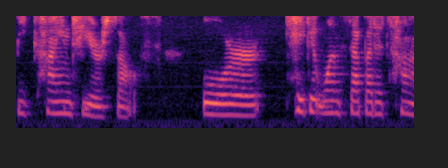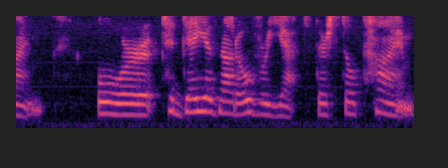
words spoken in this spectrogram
be kind to yourself or take it one step at a time, or today is not over yet, there's still time,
